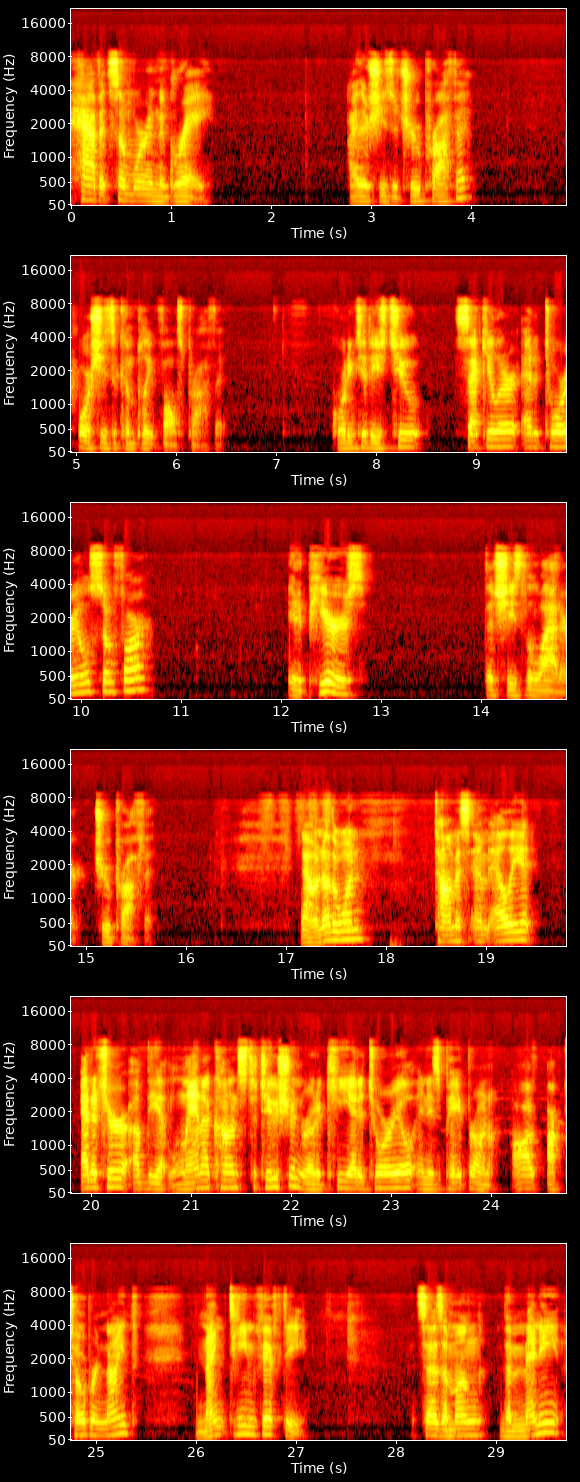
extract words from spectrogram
have it somewhere in the gray. Either she's a true prophet, or she's a complete false prophet. According to these two secular editorials so far, it appears that she's the latter, true prophet. Now, another one Thomas M. Elliott, editor of the Atlanta Constitution, wrote a key editorial in his paper on October 9th, 1950. It says, Among the many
